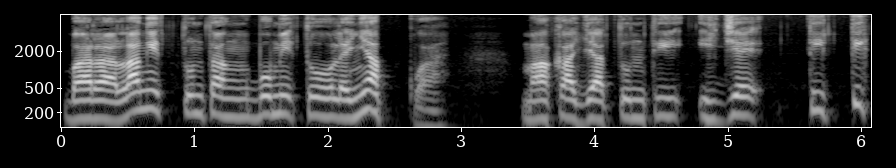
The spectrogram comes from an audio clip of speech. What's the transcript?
bara langit tuntang bumi tu lenyap kuah maka jatunti ije titik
